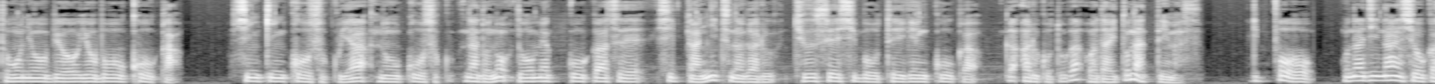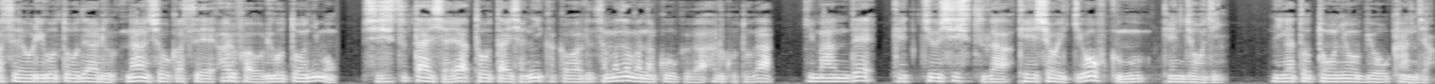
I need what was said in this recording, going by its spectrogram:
糖尿病予防効果、心筋梗塞や脳梗塞などの動脈硬化性疾患につながる中性脂肪低減効果があることが話題となっています。一方、同じ難消化性オリゴ糖である難消化性アルファオリゴ糖にも脂質代謝や糖代謝に関わる様々な効果があることが肥満で血中脂質が軽症域を含む健常人、2型糖尿病患者、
